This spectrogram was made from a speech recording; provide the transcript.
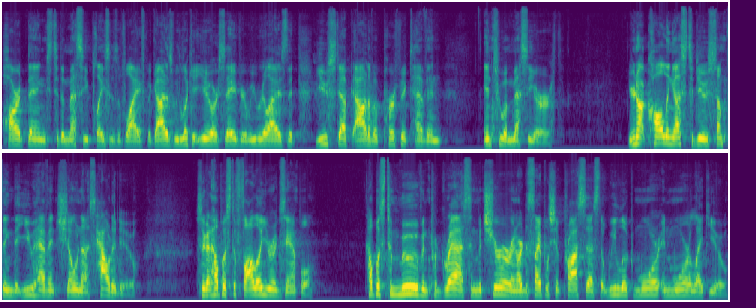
hard things to the messy places of life. But God, as we look at you, our Savior, we realize that you stepped out of a perfect heaven into a messy earth. You're not calling us to do something that you haven't shown us how to do. So, God, help us to follow your example. Help us to move and progress and mature in our discipleship process that we look more and more like you.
